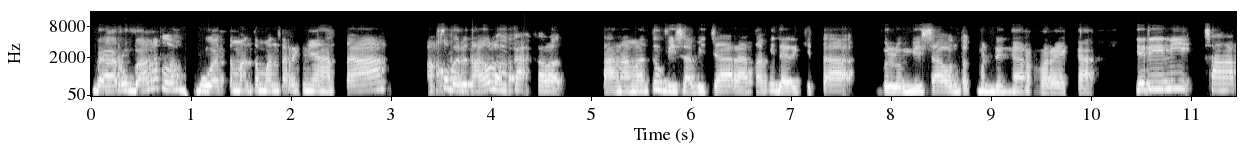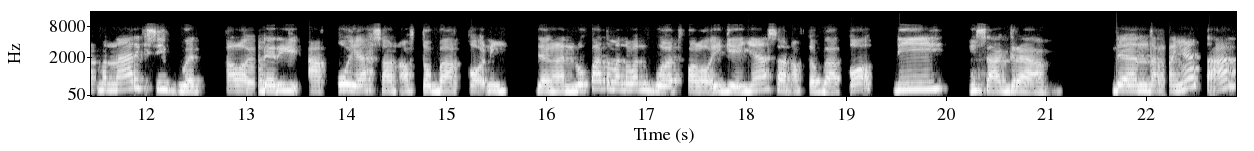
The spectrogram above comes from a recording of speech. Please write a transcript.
baru banget loh buat teman-teman ternyata. Aku baru tahu loh Kak kalau tanaman tuh bisa bicara, tapi dari kita belum bisa untuk mendengar mereka. Jadi ini sangat menarik sih buat kalau dari aku ya Sound of Tobacco nih. Jangan lupa teman-teman buat follow IG-nya Sound of Tobacco di Instagram. Dan ternyata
